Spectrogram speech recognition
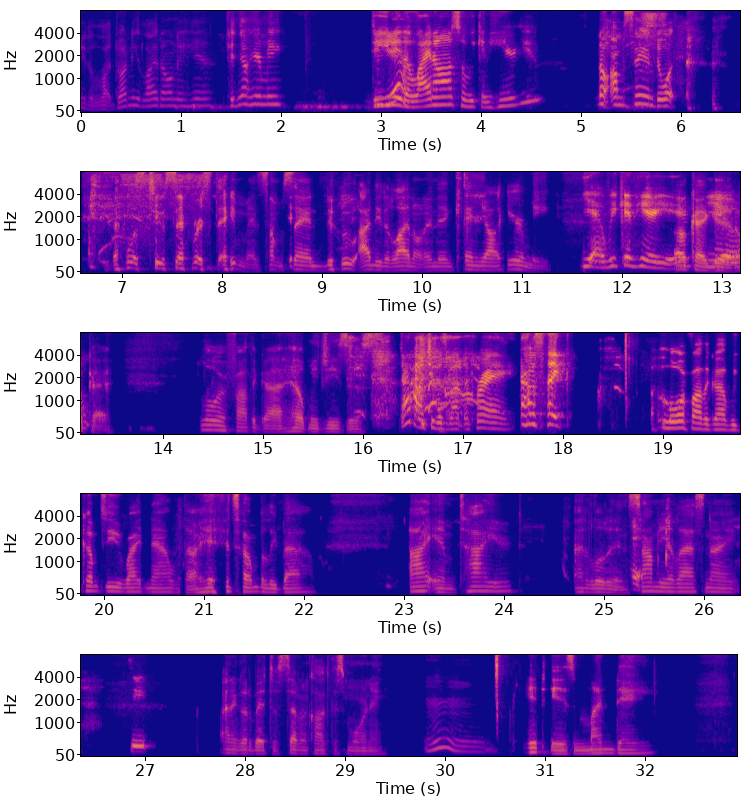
I need a light. Do I need light on in here? Can y'all hear me? Do you Yeah. need a light on so we can hear you? No, I'm saying do I. that was two separate statements. I'm saying do I need a light on, and then can y'all hear me? Yeah, we can hear you. Okay, you. good. Okay. Lord Father God, help me, Jesus. I thought you was about to pray. I was like, Lord Father God, we come to you right now with our heads humbly bowed. I am tired. I had a little insomnia last night. Deep. I didn't go to bed till seven o'clock this morning. Mm, It is Monday,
